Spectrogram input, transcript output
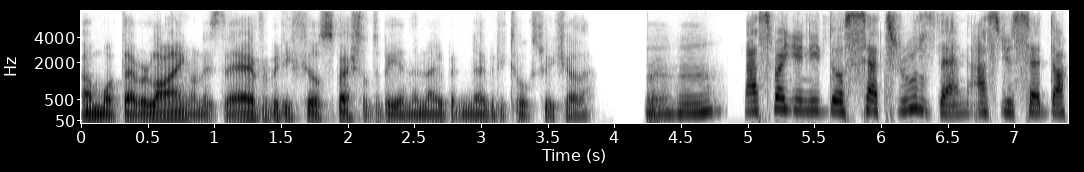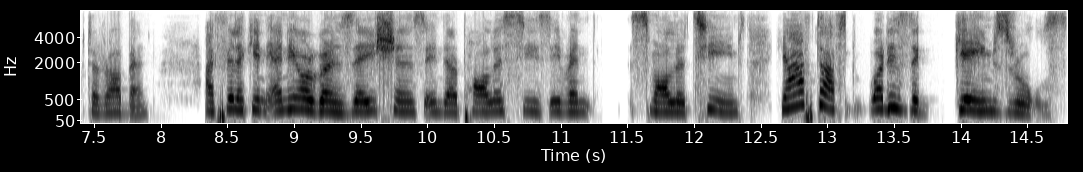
And what they're relying on is that everybody feels special to be in the know, but nobody talks to each other. Right. mhm, That's why you need those set rules then, as you said, Dr. Robin. I feel like in any organizations, in their policies, even smaller teams, you have to have what is the game's rules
